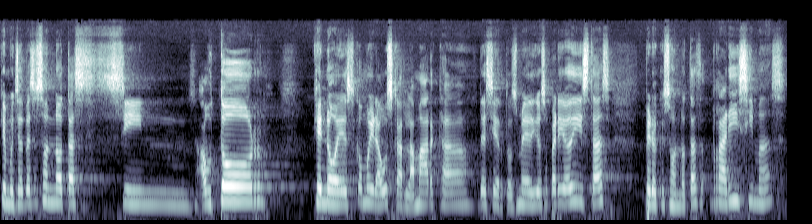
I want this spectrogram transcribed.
que muchas veces son notas sin autor, que no es como ir a buscar la marca de ciertos medios o periodistas, pero que son notas rarísimas,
